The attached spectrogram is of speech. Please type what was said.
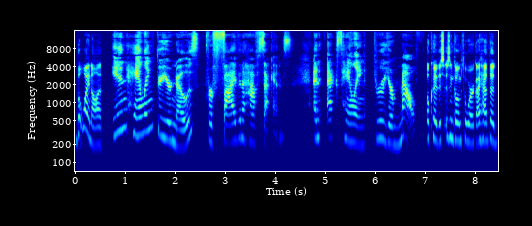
but why not? Inhaling through your nose for five and a half seconds and exhaling through your mouth okay, this isn't going to work. I have the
